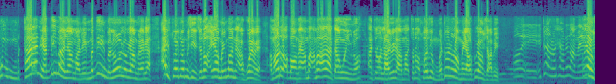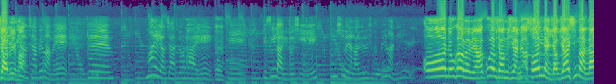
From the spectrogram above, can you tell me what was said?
ဟိုထားတဲ့နေရာတိမှရမှာလေမတိဘလို့လို့ရမလဲဗျာအဲ့ဒီဆွဲကြိုးမရှိရင်ကျွန်တော်အဲ့ရမိမနဲ့အကွဲပဲအမတို့အပေါင်တဲ့အမအမအဲ့ဒါတောင်းဝင်ယူနော်အဲ့ကျွန်တော်လာရွေးတာအမကျွန်တော်ဆွဲကြိုးမတွေ့လို့တော့မရအောင်တွေ့အောင်ရှာပေးဟို အေးအေးတွေ့အောင်တော့ရှာပေးပါမယ်တွေ့အောင်ရှာပေးမှာတွေ့အောင်ရှာပေးပါမယ်အဲမရဲ့ယောက်ျားပြောထားတယ်အဲအဲပစ္စည်းလာယူလို့ရှိရင်လေသူမရှိဘဲနဲ့လာယူလို့ရှိရင်မပေးပါနဲ့တဲ့အော်ဒုက္ခပဲဗျာကိုယ့်ယောက်ျားမရှိရမြအစောကြီးနဲ့ယောက်ျားရှိမှလာ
